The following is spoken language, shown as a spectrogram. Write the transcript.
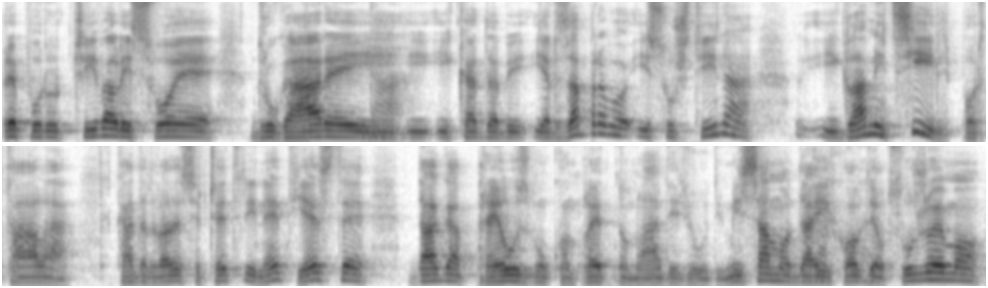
preporučivali svoje drugare i, Da. i, i kada bi, jer zapravo i suština i glavni cilj portala Kadar 24 net jeste da ga preuzmu kompletno mladi ljudi. Mi samo da ih ovde obslužujemo,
